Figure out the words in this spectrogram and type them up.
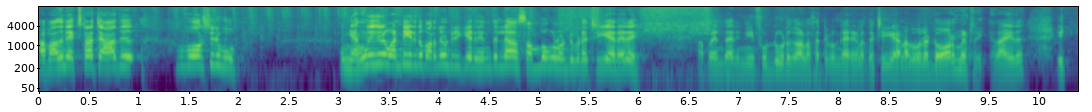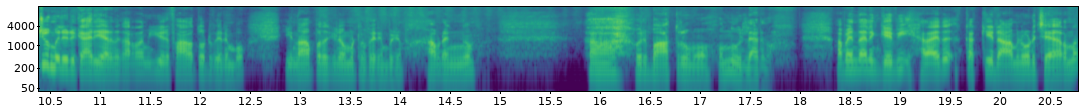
അപ്പോൾ അതിന് എക്സ്ട്രാ ചാർജ് ഫോറസ്റ്റിന് പോവും. ഞങ്ങളിങ്ങനെ വണ്ടി ഇരുന്ന് പറഞ്ഞുകൊണ്ടിരിക്കുകയായിരുന്നു. എന്തെല്ലാം സംഭവങ്ങളുണ്ട് ഇവിടെ ചെയ്യാനല്ലേ? അപ്പോൾ എന്തായാലും ഇനി ഫുഡ് കൊടുക്കാനുള്ള സെറ്റപ്പും കാര്യങ്ങളൊക്കെ ചെയ്യുകയാണ്. അതുപോലെ ഡോർമെട്രി അതായത് ഏറ്റവും വലിയൊരു കാര്യമായിരുന്നു. കാരണം ഈ ഒരു ഭാഗത്തോട്ട് വരുമ്പോൾ ഈ നാൽപ്പത് കിലോമീറ്റർ വരുമ്പോഴും അവിടെ എങ്ങും ഒരു ബാത്റൂമോ ഒന്നുമില്ലായിരുന്നു. അപ്പോൾ എന്തായാലും ഗവി അതായത് കക്കി ഡാമിനോട് ചേർന്ന്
